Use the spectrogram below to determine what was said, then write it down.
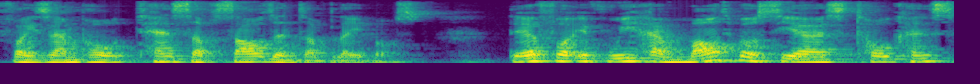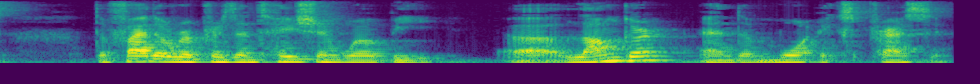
for example, tens of thousands of labels. Therefore, if we have multiple CLS tokens, the final representation will be uh, longer and more expressive.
